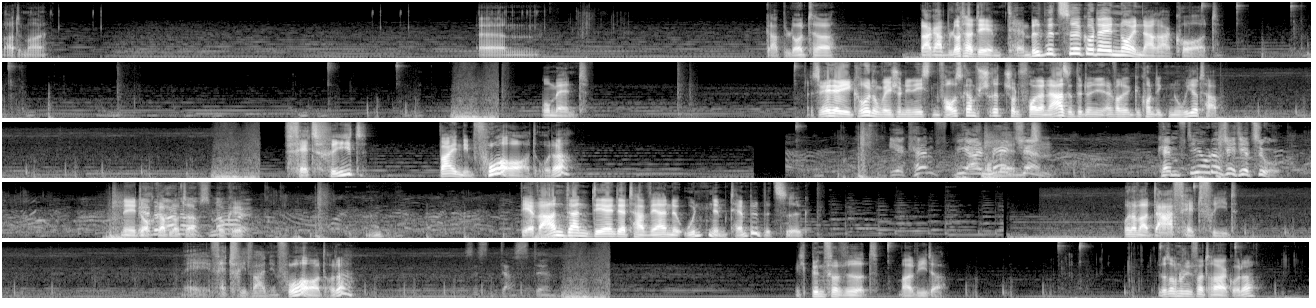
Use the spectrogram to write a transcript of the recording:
Warte mal. Ähm... Gablotta. War Gablotta der im Tempelbezirk oder in Neunarakord? Moment. Das wäre ja die Krönung, wenn ich schon den nächsten Faustkampfschritt schon vor der Nase bin und ihn einfach gekonnt ignoriert habe. Fettfried war in dem Vorort, oder? Ihr kämpft wie ein Moment. Mädchen. Kämpft ihr oder seht ihr zu? Nee, doch, Maul? Okay. Wer war denn dann der in der Taverne unten im Tempelbezirk? Oder war da Fettfried? Nee, Fettfried war in dem Vorort, oder? Was ist das denn? Ich bin verwirrt. Mal wieder. Du hast auch nur den Vertrag, oder?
